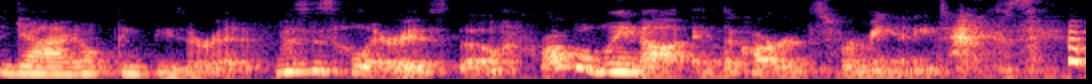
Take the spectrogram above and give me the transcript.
yeah, I don't think these are it. This is hilarious though. Probably not in the cards for me anytime soon.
